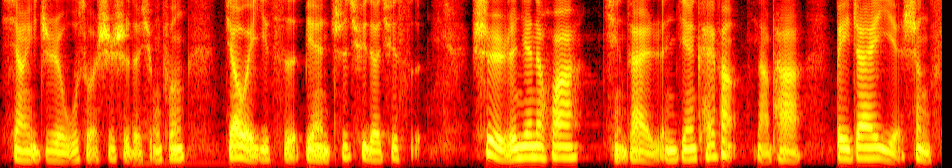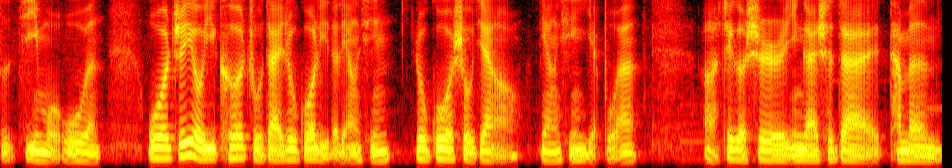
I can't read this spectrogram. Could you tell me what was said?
像一只无所事事的雄蜂，交尾一次便知趣的去死。是人间的花，请在人间开放，哪怕被摘也胜似寂寞无闻。我只有一颗煮在肉锅里的良心，肉锅受煎熬，良心也不安。啊，这个是应该是在他们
